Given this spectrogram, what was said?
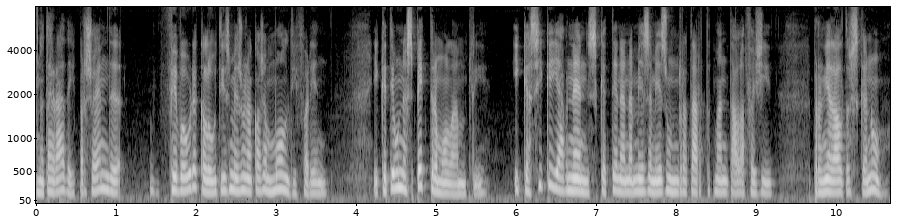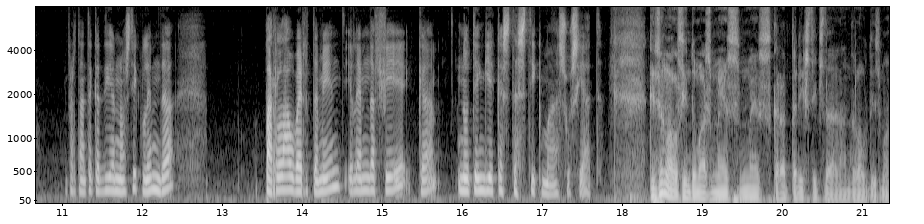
No t'agrada, i per això hem de fer veure que l'autisme és una cosa molt diferent i que té un espectre molt ampli i que sí que hi ha nens que tenen, a més a més, un retard mental afegit, però n'hi ha d'altres que no. Per tant, aquest diagnòstic l'hem de parlar obertament i l'hem de fer que no tingui aquest estigma associat. Quins són els símptomes més, més característics de, de l'autisme?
